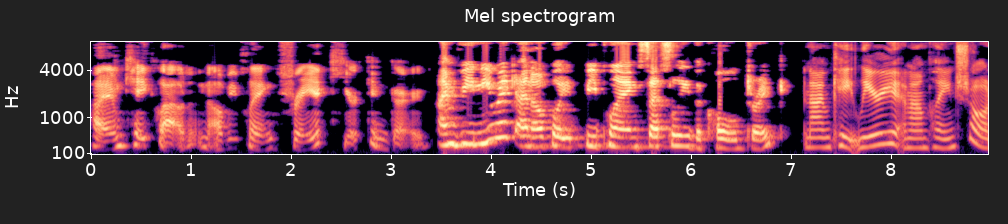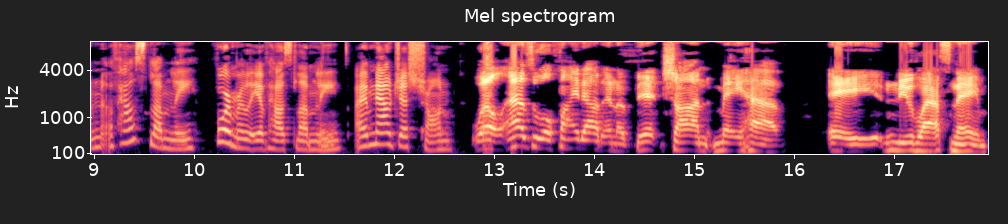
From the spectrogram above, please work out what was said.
Hi, I'm Kate Cloud, and I'll be playing Freya Kierkegaard. I'm V Newick, and I'll play, be playing Cecily the Cold Drake. And I'm Kate Leary, and I'm playing Sean of House Lumley, formerly of House Lumley. I am now just Sean. Well, as we'll find out in a bit, Sean may have a new last name.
